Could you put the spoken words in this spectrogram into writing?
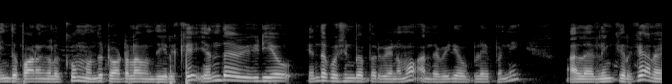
ஐந்து பாடங்களுக்கும் வந்து டோட்டலாக வந்து இருக்குது எந்த வீடியோ எந்த கொஷின் பேப்பர் வேணுமோ அந்த வீடியோ ப்ளே பண்ணி அதில் லிங்க் இருக்குது அதை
